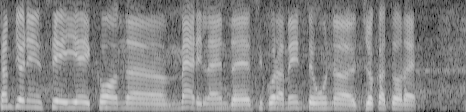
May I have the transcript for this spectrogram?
campione in CIA con eh, Maryland, è sicuramente un eh, giocatore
